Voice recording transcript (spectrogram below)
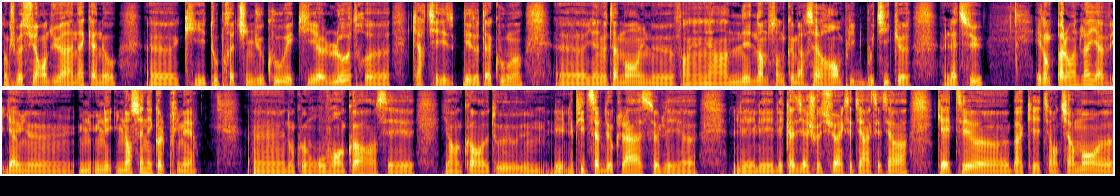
Donc je me suis rendu à Nakano, euh, qui est tout près de Shinjuku et qui est l'autre euh, quartier des, otaku. Hein. Euh, il y a notamment un énorme centre commercial rempli de boutiques là-dessus. Et donc pas loin de là, il y a, une ancienne école primaire euh, donc on, voit encore, hein, il y a encore euh, tout, les, petites salles de classe, les euh, les, les, casiers à chaussures, etc., etc., qui a été bah, qui a été entièrement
